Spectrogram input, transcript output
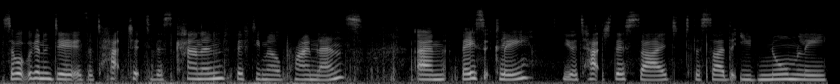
So what we're going to do is attach it to this Canon 50mm prime lens. Um, basically, you attach this side to the side that you'd normally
